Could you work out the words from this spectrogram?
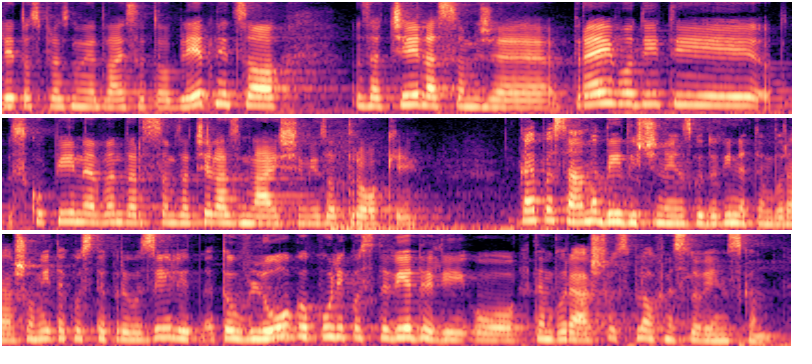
letos praznuje 20. obletnico. Začela sem že prej voditi skupine, vendar sem začela z mlajšimi, z otroki. Kaj pa sama dediščina in zgodovina tamburašov? Mi tako ste prevzeli to vlogo, koliko ste vedeli o tamburaštvu, sploh na slovenskem?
